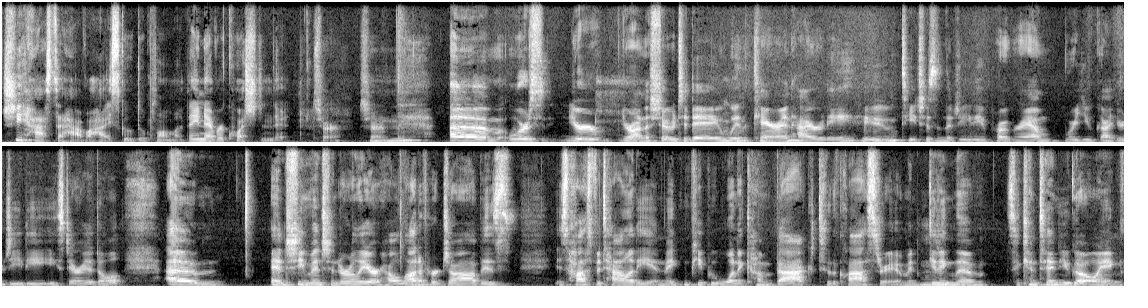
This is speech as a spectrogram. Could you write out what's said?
she has to have a high school diploma. They never questioned it. Sure, sure. Mm-hmm. Um, we're you're you're on a show today mm-hmm. with Karen Haggerty, who teaches in the GED program where you got your GED East Area Adult, um, and she mentioned earlier how a lot of her job is is hospitality and making people want to come back to the classroom and getting them to continue going.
